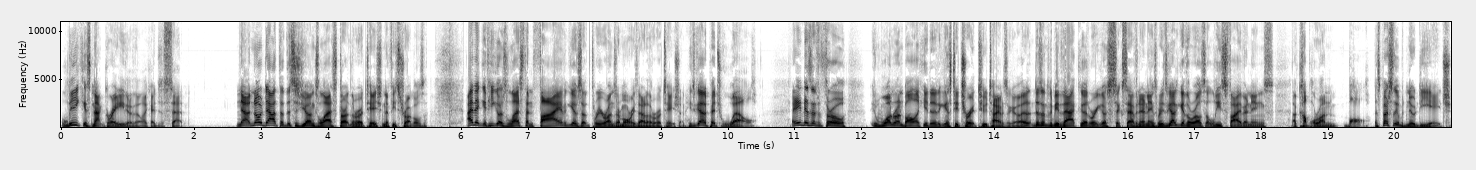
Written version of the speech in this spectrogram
Leake is not great either, though, like I just said. Now, no doubt that this is Young's last start in the rotation if he struggles. I think if he goes less than five and gives up three runs or more, he's out of the rotation. He's got to pitch well. And he doesn't have to throw one run ball like he did against Detroit two times ago. It doesn't have to be that good where he goes six, seven innings, but he's got to give the Royals at least five innings, a couple run ball, especially with no DH.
